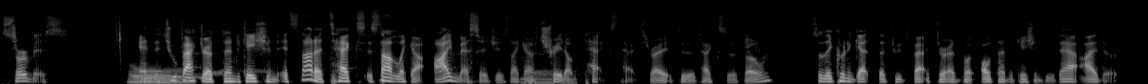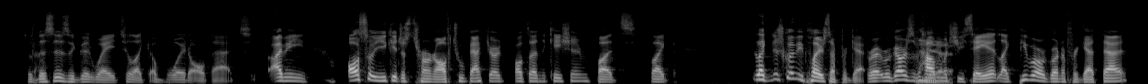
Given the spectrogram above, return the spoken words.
service and the two factor authentication it's not a text it's not like a iMessage it's like a straight up text text right through the text to the phone so they couldn't get the two factor authentication through that either so this is a good way to like avoid all that i mean also you could just turn off two factor authentication but like like there's going to be players that forget right regardless of how Yeah. much you say it like people are going to forget that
